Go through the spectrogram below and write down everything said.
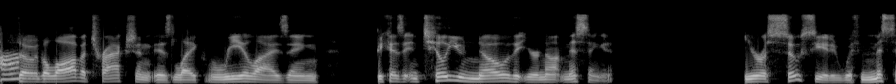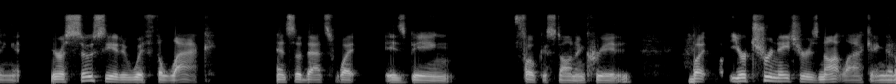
Uh, so the law of attraction is like realizing because until you know that you're not missing it, you're associated with missing it. You're associated with the lack. And so that's what is being focused on and created. But your true nature is not lacking at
